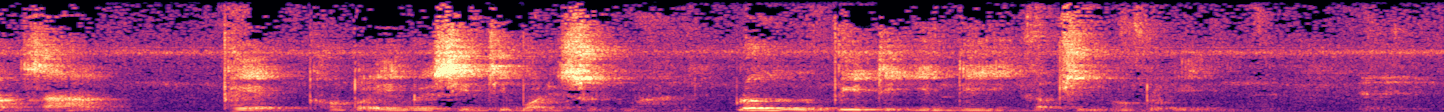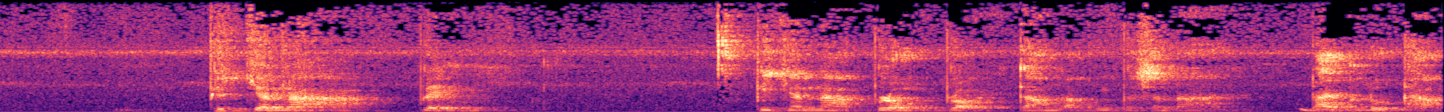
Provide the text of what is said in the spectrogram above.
รักษาเพศของตัวเองด้วยศีลที่บริสุทธิ์มาปลื้มปีติยินดีกับศีลของตัวเอง พิจารณาเปล่ง พิจารณาปลงปล่อยตามหลักวิปัสสนา ได้บรรลุธรรม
